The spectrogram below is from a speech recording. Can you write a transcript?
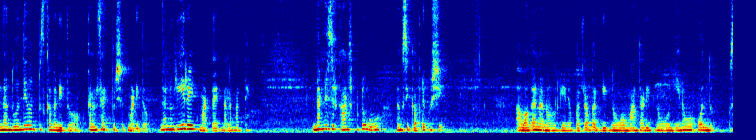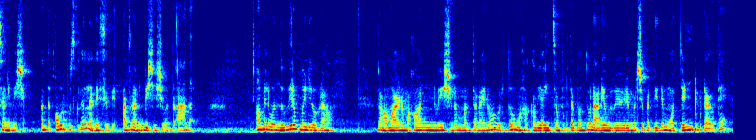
ನಂದು ಒಂದೇ ಒಂದು ಪುಸ್ತಕ ಬಂದಿತ್ತು, ಕನ್ನಡ ಸಾಹಿತ್ಯ ಪರಿಷತ್ ಮಾಡಿದ್ದು. ನಾನು ರೀರೈಟ್ ಮಾಡ್ತಾ ಇದ್ನಲ್ಲ ಮತ್ತೆ. ನನ್ನ ಹೆಸರು ಕಾಣಿಸ್ಬಿಟ್ಟು ನಂಗೆ ಸಿಕ್ಕಾಪಟ್ಟೆ ಖುಷಿ. ಆವಾಗ ನಾನು ಅವ್ರಿಗೇನೋ ಪತ್ರ ಬರೆದಿದ್ನೋ, ಮಾತಾಡಿದ್ನೋ, ಏನೋ ಒಂದು ಸನ್ನಿವೇಶ ಅಂತ ಅವ್ರ ಪುಸ್ತಕದಲ್ಲಿ ನನ್ನ ಹೆಸರಿದೆ ಅದು ನನಗೆ ವಿಶೇಷವಾದ ಆಗ. ಆಮೇಲೆ ಒಂದು ವೀರಪ್ಪ ಮೊಯ್ಲಿಯವರ ರಾಮಾಯಣ ಮಹಾನ್ವೇಷಣಂ ಅಂತನೋ ಅವ್ರದ್ದು ಮಹಾಕಾವ್ಯ ಐದು ಸಂಪುಟದಲ್ಲಿ ಬಂತು. ನಾನೇ ವಿಮರ್ಶೆ ಬರೆದಿದ್ದೆ, ಮೂವತ್ತೆಂಟು ಪುಟ ಆಗುತ್ತೆ.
